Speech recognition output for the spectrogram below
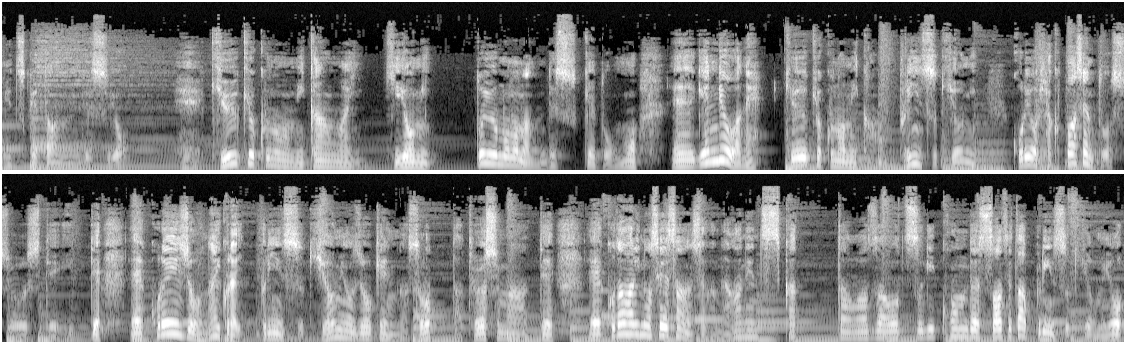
見つけたんですよ。えー、究極のみかんワイン、清見というものなんですけども、えー、原料はね、究極のみかん、プリンス清見。これを100%使用していて、え、これ以上ないくらいプリンス清見の条件が揃った豊島で、え、こだわりの生産者が長年培った技をつぎ込んで育てたプリンス清美を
